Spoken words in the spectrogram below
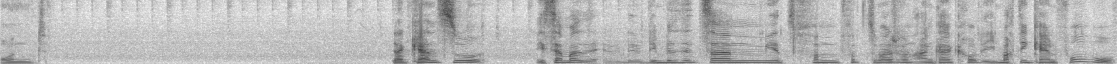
Und da kannst du, ich sag mal, den Besitzern jetzt von, von zum Beispiel von Ankerkraut, ich mache denen keinen Vorwurf.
